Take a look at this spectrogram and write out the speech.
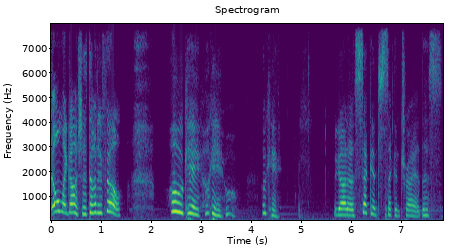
oh my gosh, I thought I fell. Okay, okay, ooh, okay. We got a second, second try at this.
